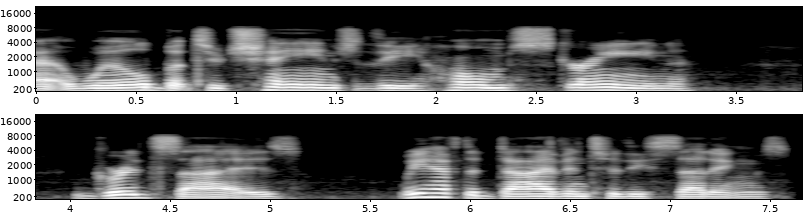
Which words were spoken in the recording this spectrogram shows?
at will, but to change the home screen grid size, we have to dive into the settings.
